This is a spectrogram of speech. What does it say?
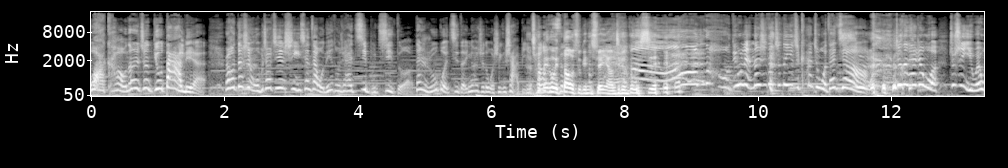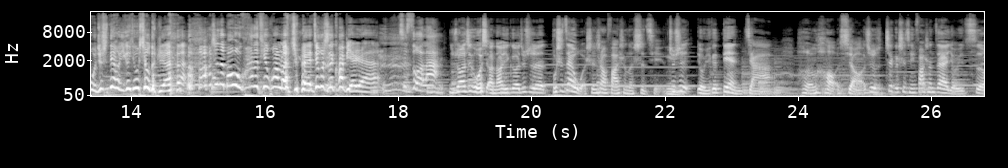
哇靠！我当时真的丢大脸。然后，但是我不知道这件事情现在我那些同学还记不记得。但是如果记得，应该会觉得我是一个傻逼。他们会到处给你宣扬这个故事。啊，真的好丢脸！但是他真的一直看着我在讲，真的他让我就是以为我就是那样一个优秀的人，他真的把我夸的天花乱坠，结果是在夸别人，气死我了。你说到这个，我想到一个就是不是在我身上发生的事情，就是有一个店家。很好笑，就是这个事情发生在有一次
